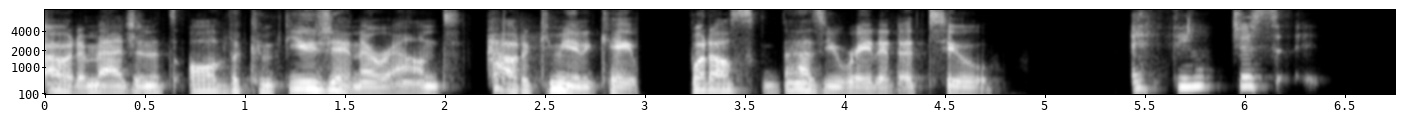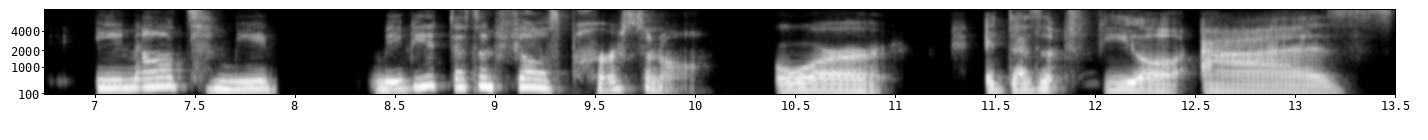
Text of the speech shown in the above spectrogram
I would imagine it's all the confusion around how to communicate. What else has you rated a two? I think just eh, email to me, maybe it doesn't feel as personal or it doesn't feel as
